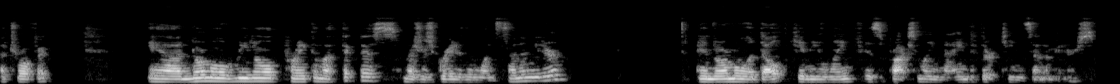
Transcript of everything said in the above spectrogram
atrophic. And normal renal parenchyma thickness measures greater than one centimeter. And normal adult kidney length is approximately 9 to 13 centimeters.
